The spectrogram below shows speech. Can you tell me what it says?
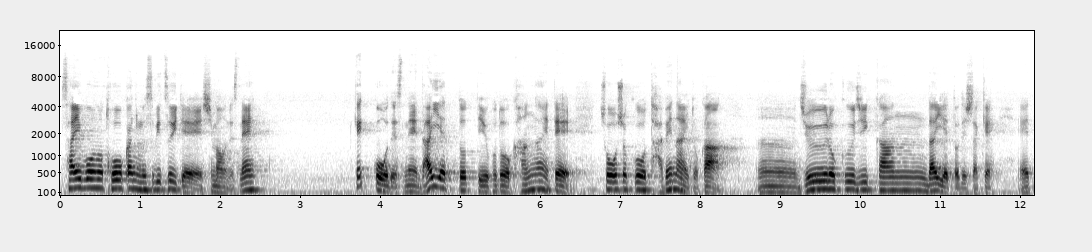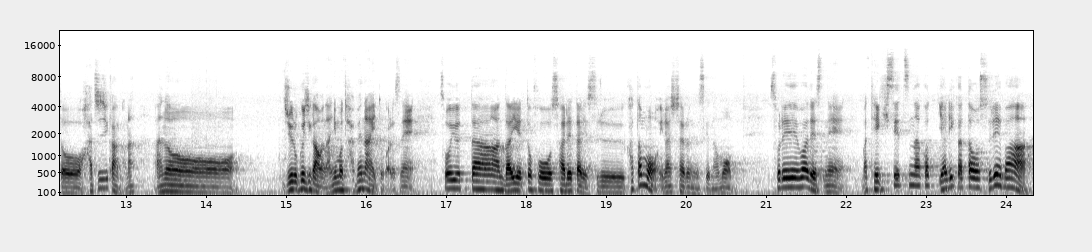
細胞の糖化に結びついてしまうんですね。結構ですねダイエットっていうことを考えて朝食を食べないとかうん16時間ダイエットでしたっけ？えっ、ー、と8時間かな？あのー、16時間は何も食べないとかですね。そういったダイエット法をされたりする方もいらっしゃるんですけどもそれはですね、まあ、適切なやり方をすれば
